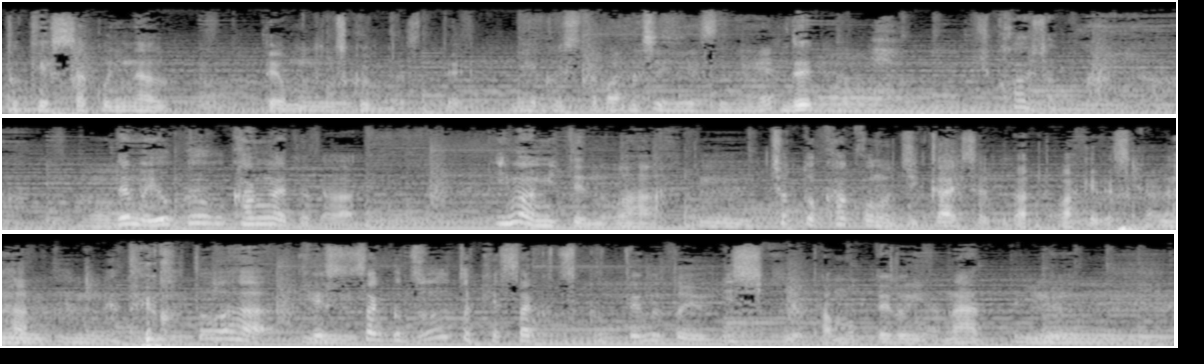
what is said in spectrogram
と傑作になるって思って作るんですって、ネクスト話ですね。で次回作なんや。うんでもよくよく考えてたら今見てるのはうん。ちょっと過去の次回作だったわけですから、うんうん。ってことは傑作、ずっと傑作作ってるという意識を保ってるんやなっていう、うん。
